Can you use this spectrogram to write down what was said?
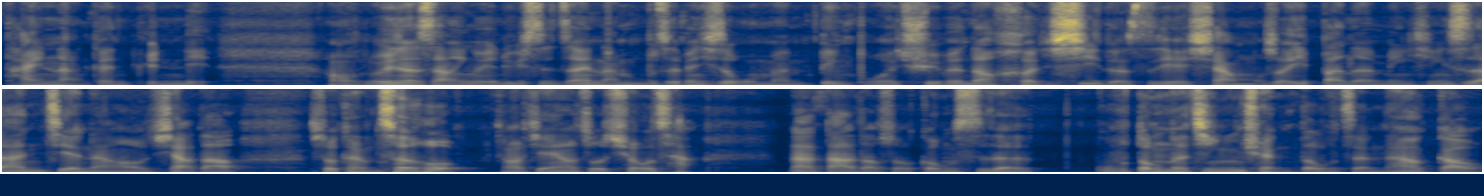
台南跟云林。哦，原则上因为律师在南部这边，其实我们并不会区分到很细的这些项目，所以一般的民刑事案件，然后小到说可能车祸，哦今天要做球场，那大到说公司的。股东的经营权斗争，他要告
